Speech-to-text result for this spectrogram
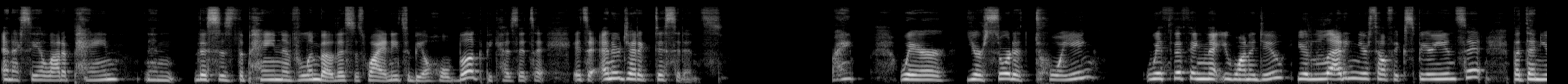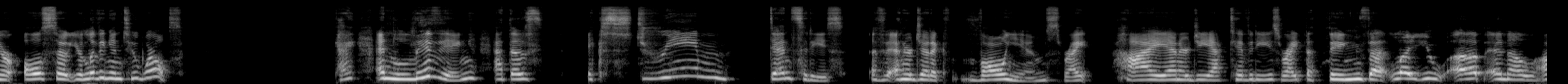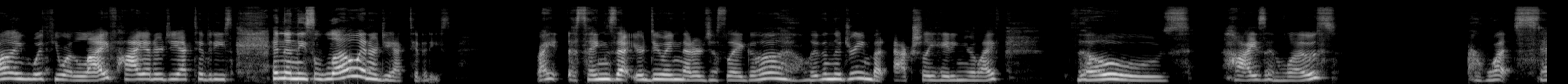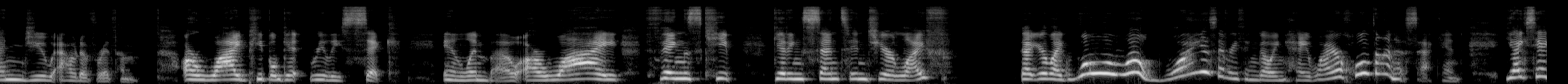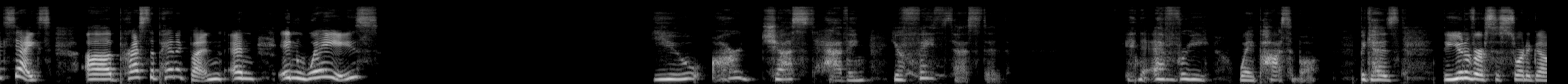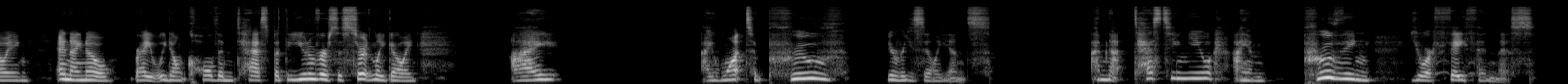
and I see a lot of pain and this is the pain of limbo this is why it needs to be a whole book because it's a it's an energetic dissidence right where you're sort of toying with the thing that you want to do you're letting yourself experience it but then you're also you're living in two worlds okay and living at those extreme densities of energetic volumes right high energy activities, right? The things that light you up and align with your life, high energy activities. And then these low energy activities, right? The things that you're doing that are just like, oh, living the dream, but actually hating your life. Those highs and lows are what send you out of rhythm, are why people get really sick in limbo, are why things keep getting sent into your life that you're like, whoa, whoa, whoa, why is everything going haywire? Hold on a second. Yikes, yikes, yikes. Uh, press the panic button. And in ways, you are just having your faith tested in every way possible because the universe is sort of going, and I know, right, we don't call them tests, but the universe is certainly going, I I want to prove your resilience. I'm not testing you, I am proving your faith in this.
